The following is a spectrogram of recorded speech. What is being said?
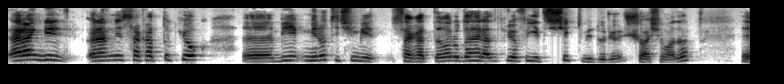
herhangi bir önemli sakatlık yok. E, bir minut için bir sakatlığı var. O da herhalde playoff'a yetişecek gibi duruyor şu aşamada. E,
